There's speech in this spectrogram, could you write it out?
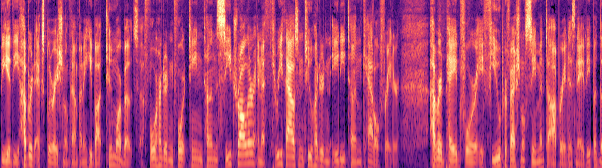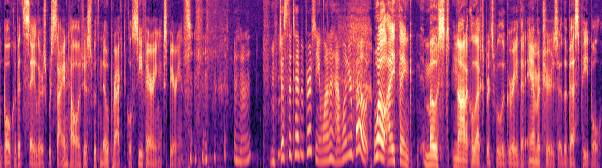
Via the Hubbard Explorational Company, he bought two more boats a 414 ton sea trawler and a 3,280 ton cattle freighter. Hubbard paid for a few professional seamen to operate his navy, but the bulk of its sailors were Scientologists with no practical seafaring experience. Mm-hmm. Just the type of person you want to have on your boat. Well, I think most nautical experts will agree that amateurs are the best people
